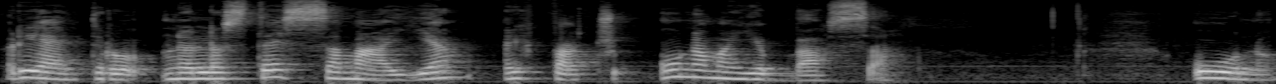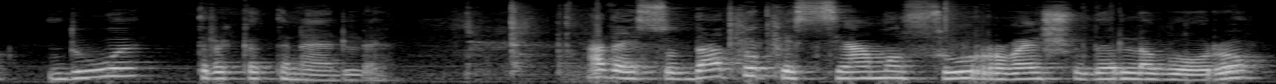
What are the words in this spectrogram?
Rientro nella stessa maglia e faccio una maglia bassa. 1 2 3 catenelle adesso dato che siamo sul rovescio del lavoro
